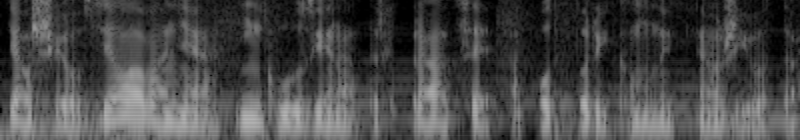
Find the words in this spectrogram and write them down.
ďalšieho vzdelávania, inklúzie na trh práce a podpory komunitného života.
